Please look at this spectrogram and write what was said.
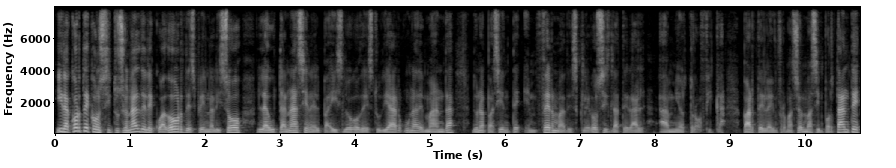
Y la Corte Constitucional del Ecuador despenalizó la eutanasia en el país luego de estudiar una demanda de una paciente enferma de esclerosis lateral amiotrófica. Parte de la información más importante.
